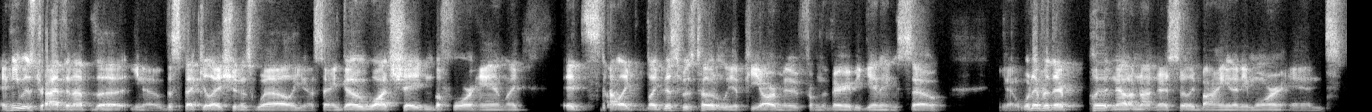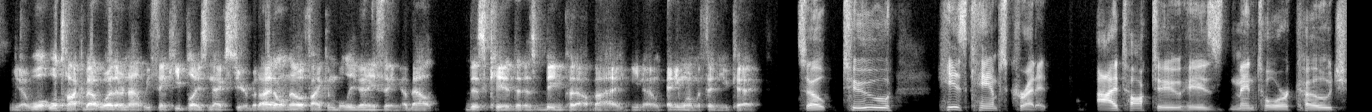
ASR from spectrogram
and he was driving up the, you know, the speculation as well, you know, saying go watch Shaedon beforehand. Like it's not like like this was totally a PR move from the very beginning. So, you know, whatever they're putting out, I'm not necessarily buying it anymore. And, you know, we'll we'll talk about whether or not we think he plays next year, but I don't know if I can believe anything about this kid that is being put out by, you know, anyone within UK. So, to his camp's credit, I talked to his mentor, coach,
